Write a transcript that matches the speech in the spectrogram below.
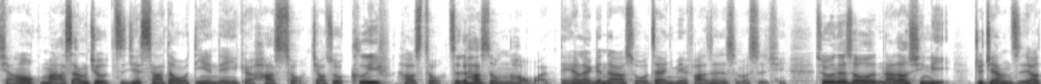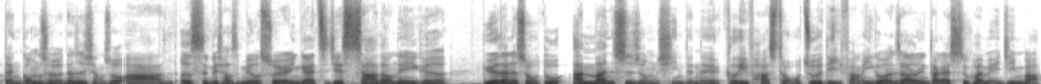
想要马上就直接杀到我订的那一个 hostel，叫做 Cliff Hostel。这个 hostel 很好玩，等下来跟大家说我在里面发生了什么事情。所以我那时候拿到行李，就这样子要等公车，但是想说啊，二四个小时没有睡了，应该直接杀到那个约旦的首都安曼市中心的那个 Cliff Hostel，我住的地方，一个晚上大概十块美金吧。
